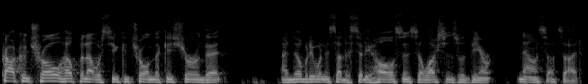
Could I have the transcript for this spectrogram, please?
Crowd control, helping out with scene control, making sure that uh, nobody went inside the city hall since elections was being announced outside.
